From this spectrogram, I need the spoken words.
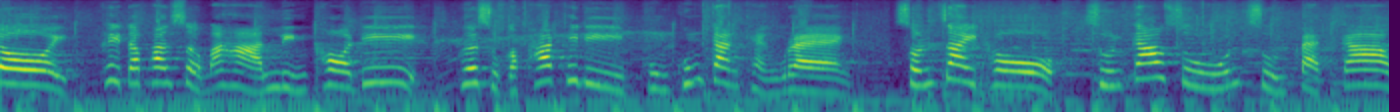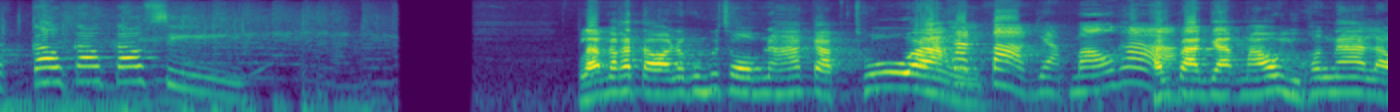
โดย ผลิตภัณฑ์เสริมอาหารหลินคอดี้เพื่อสุขภาพที่ดีภูมิคุ้มกันแข็งแรง สนใจโทร 0900899994 กลับมากันต่อนะคุณผู้ชมนะฮะกับช่วงทันปากอยากเมาส์ค่ะทันปากอยากเมาส์อยู่ข้างหน้าเรา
